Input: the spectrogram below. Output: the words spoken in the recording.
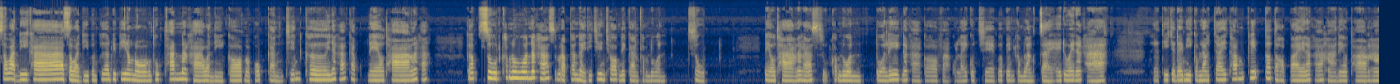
สวัสดีค่ะ สวัสดีเพื่อนๆ พี่ๆ น้องๆ ทุกท่านนะคะ วันนี้ก็มาพบกันเช่นเคยนะคะ กับแนวทางนะคะ กับสูตรคำนวณนะคะสำหรับท่านไหนที่ชื่นชอบในการคำนวณสูตร แนวทางนะคะ สูตรคำนวณตัวเลขนะคะ ก็ฝากกดไลค์กดแชร์ เพื่อเป็นกำลังใจให้ด้วยนะคะเพื่อที่จะได้มีกำลังใจทำคลิปต่อๆไปนะคะ หาแนวทางหา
